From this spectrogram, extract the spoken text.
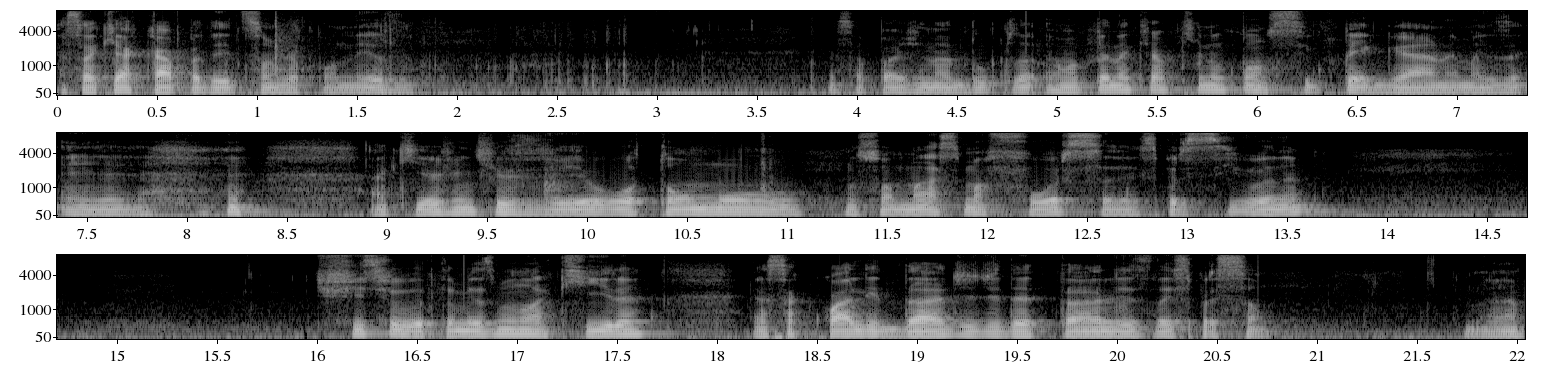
Essa aqui é a capa da edição japonesa. Essa página dupla, é uma pena que aqui não consigo pegar, né? Mas é, aqui a gente vê o Otomo na sua máxima força expressiva, né? Difícil até mesmo no Akira essa qualidade de detalhes da expressão, né?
